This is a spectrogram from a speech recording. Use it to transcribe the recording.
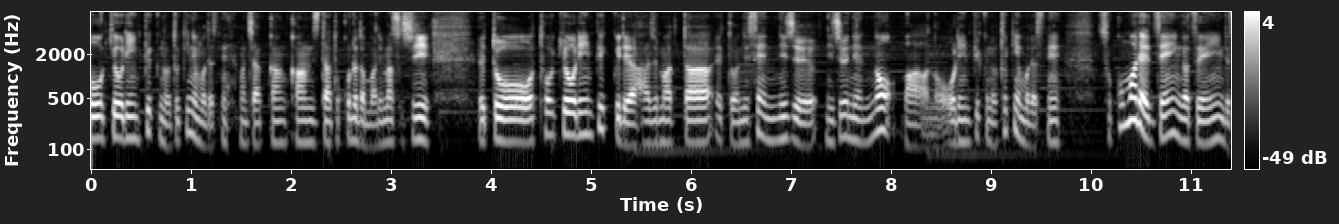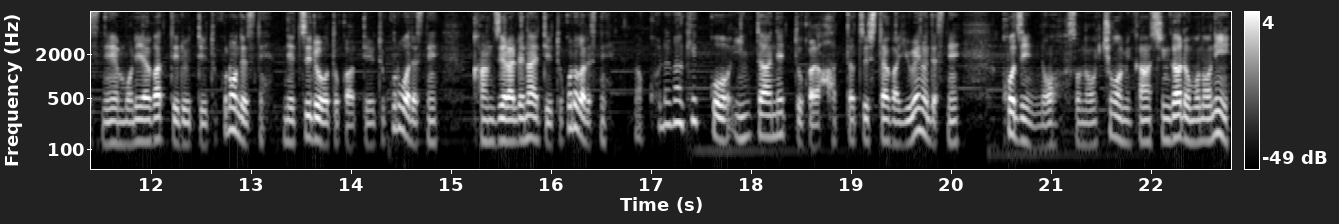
東京オリンピックの時にもですね、ま若干感じたところでもありますし、えっと、東京オリンピックで始まった、えっと、2020年の,、まあ、あのオリンピックの時にもですねそこまで全員が全員ですね盛り上がっているっていうところのですね熱量とかっていうところはですね感じられないというところがですね、まこれが結構インターネットが発達したがゆえのですね個人のその興味関心があるものに、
